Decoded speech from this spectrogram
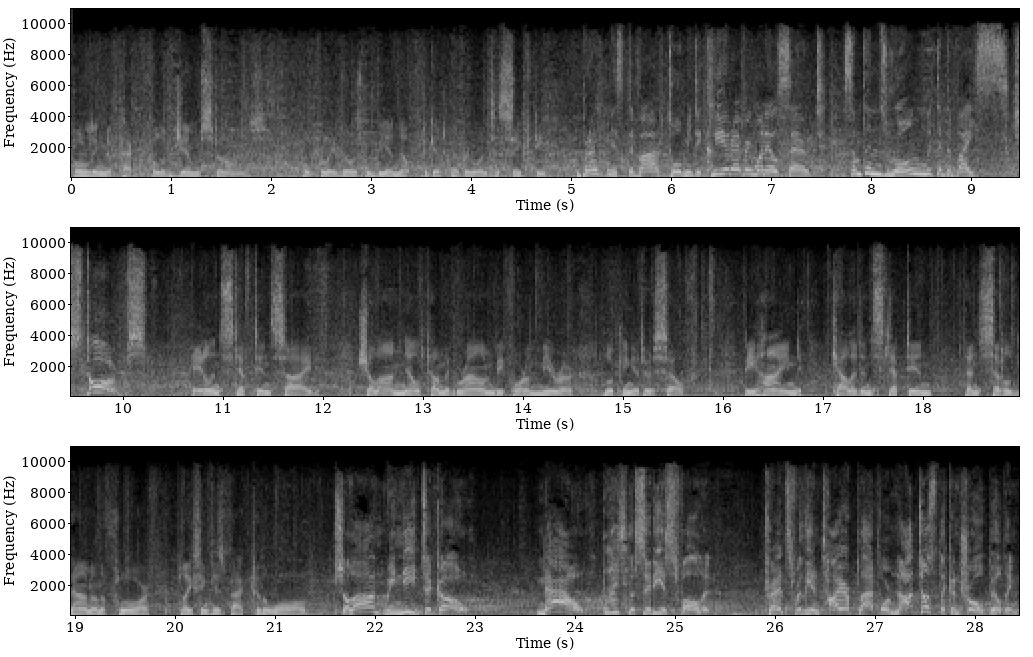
holding the pack full of gemstones. Hopefully those would be enough to get everyone to safety. Brightness Davar told me to clear everyone else out. Something's wrong with the device. Storms! Adolin stepped inside. Shallan knelt on the ground before a mirror, looking at herself. Behind, Kaladin stepped in, then settled down on the floor, placing his back to the wall. Shallan, we need to go! Now! But- The city has fallen. Transfer the entire platform, not just the control building.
